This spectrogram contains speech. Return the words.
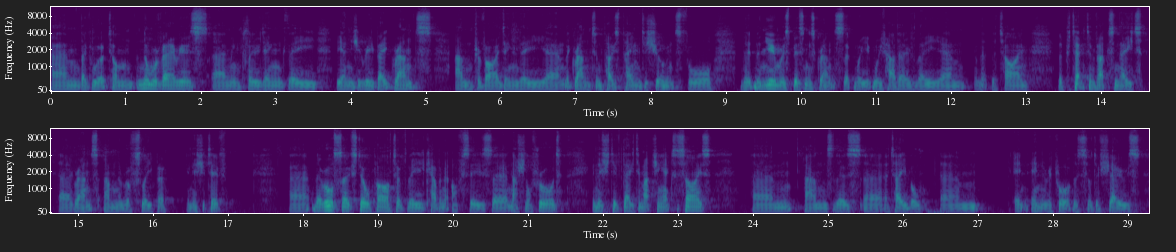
Um, they've worked on a number of areas, um, including the, the energy rebate grants and providing the, um, the grant and post-payment assurance for the, the numerous business grants that we, we've had over the, um, the, the time, the Protect and Vaccinate uh, grants and the Rough Sleeper initiative. Uh, they're also still part of the Cabinet Office's uh, National Fraud Initiative data matching exercise. Um, and there's uh, a table um, in, in the report that sort of shows uh,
